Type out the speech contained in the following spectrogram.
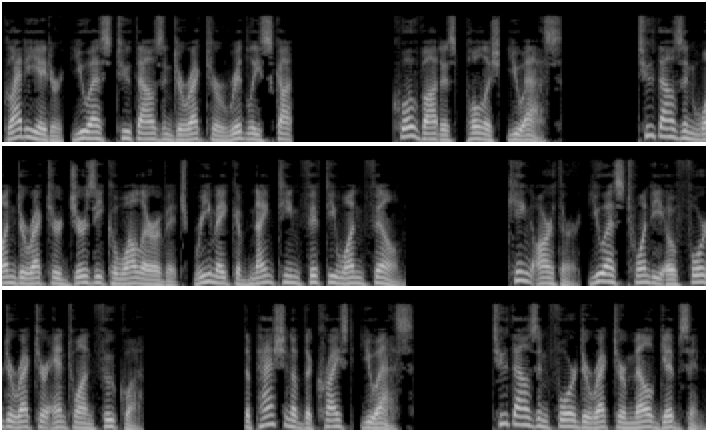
Gladiator, U.S. 2000 Director Ridley Scott Quo Vadis, Polish, U.S. 2001 Director Jerzy Kawalerowicz, remake of 1951 film King Arthur, U.S. 2004 Director Antoine Fuqua The Passion of the Christ, U.S. 2004 Director Mel Gibson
